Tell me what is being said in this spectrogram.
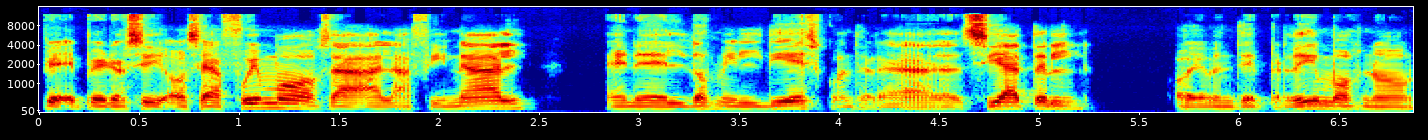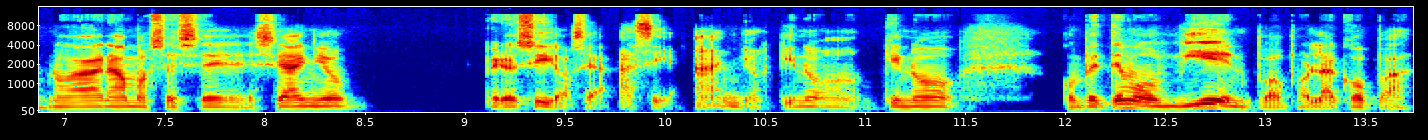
pero sí, o sea, fuimos a, la final en el 2010 contra Seattle. Obviamente perdimos, no, no ganamos ese, ese año. Pero sí, o sea, hace años que no, que no competemos bien por, por la Copa.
